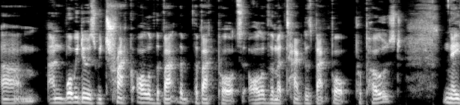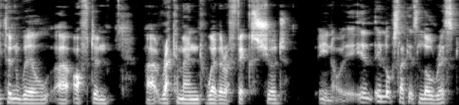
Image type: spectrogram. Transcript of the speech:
um, and what we do is we track all of the back the, the. All of them are tagged as backport proposed. Nathan will uh, often uh, recommend whether a fix should. You know, it, it looks like it's low risk.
